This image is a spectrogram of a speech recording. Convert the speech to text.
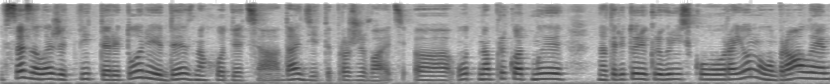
все залежить від території, де знаходяться да, діти, проживають. Е, От, наприклад, ми на території Криворізького району обрали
